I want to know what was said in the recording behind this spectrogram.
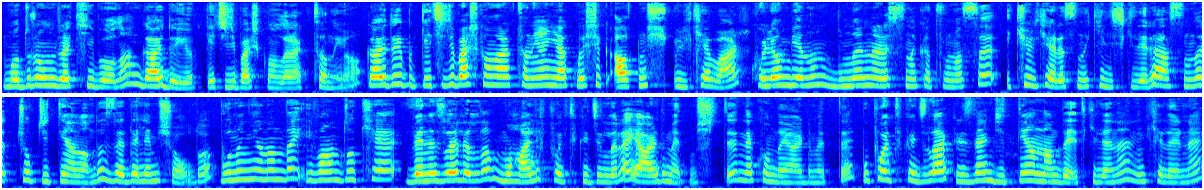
Maduro'nun rakibi olan Guaido'yu geçici başkan olarak tanıyor. Guaido'yu geçici başkan olarak tanıyan yaklaşık 60 ülke var. Kolombiya'nın bunların arasına katılması iki ülke arasındaki ilişkileri aslında çok ciddi anlamda zedelemiş oldu. Bunun yanında Ivan Duque Venezuelalı muhalif politikacılara yardım etmişti. Ne konuda yardım etti? Bu politikacılar krizden ciddi anlamda etkilenen ülkelerine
